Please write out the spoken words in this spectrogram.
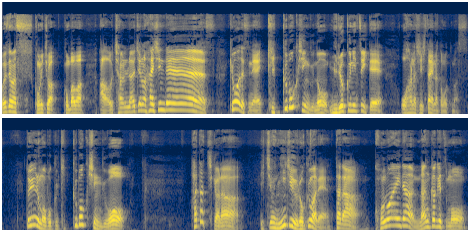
おはようございます。こんにちは。こんばんは。あおちゃんラジオの配信でーす。今日はですね、キックボクシングの魅力についてお話ししたいなと思ってます。というのも僕、キックボクシングを20歳から一応26まで、ただ、この間何ヶ月も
